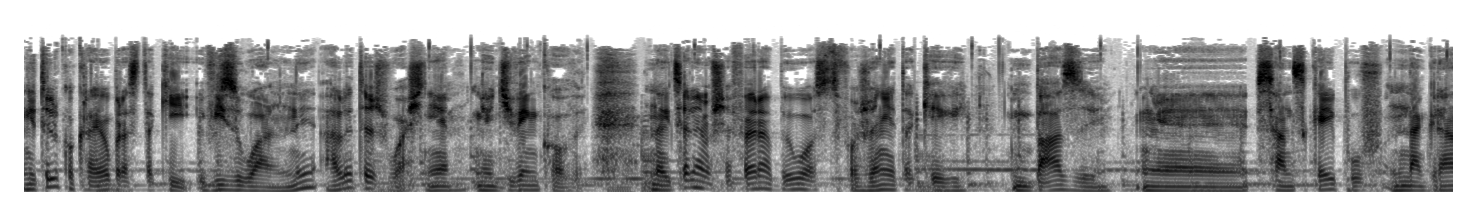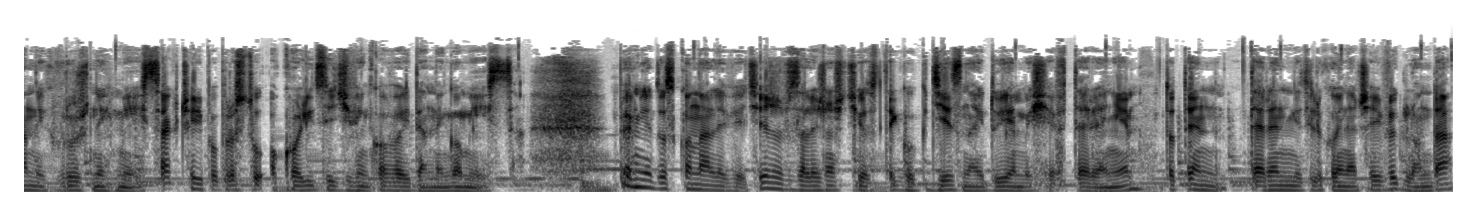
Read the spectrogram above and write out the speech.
nie tylko krajobraz taki wizualny, ale też właśnie dźwiękowy. No i celem Scheffera było stworzenie takiej bazy e, soundscape'ów nagranych w różnych miejscach, czyli po prostu okolicy dźwiękowej danego miejsca. Pewnie doskonale wiecie, że w zależności od tego, gdzie znajdujemy się w terenie, to ten teren nie tylko inaczej wygląda,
